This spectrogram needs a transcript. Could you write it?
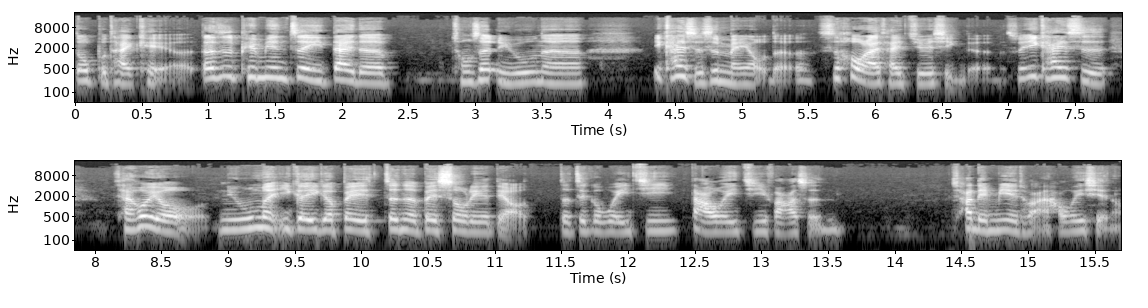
都不太 care，但是偏偏这一代的重生女巫呢，一开始是没有的，是后来才觉醒的。所以一开始才会有女巫们一个一个被真的被狩猎掉的这个危机，大危机发生，差点灭团，好危险哦！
